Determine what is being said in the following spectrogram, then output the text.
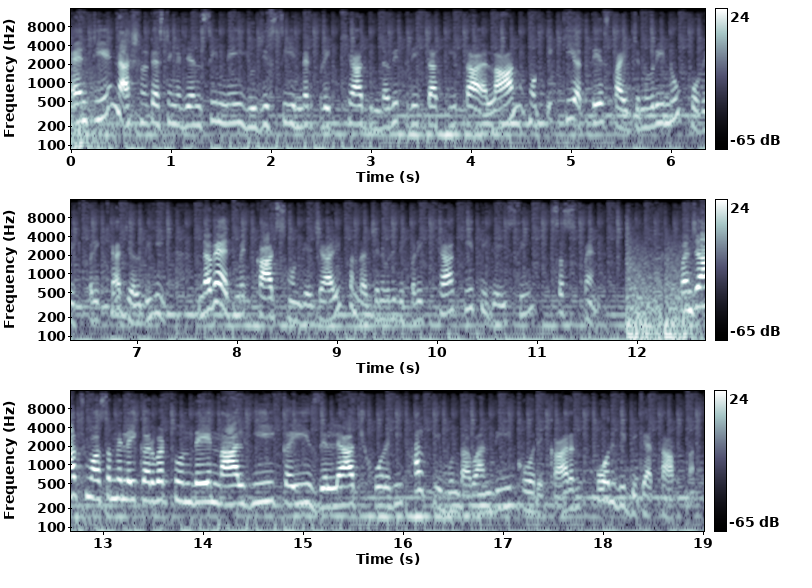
ਐਨਟੀਏ ਨੈਸ਼ਨਲ ਟੈਸਟਿੰਗ ਏਜੰਸੀ ਨੇ ਯੂਜੀਸੀ ਨੈਟ ਪ੍ਰੀਖਿਆ ਦੀ ਨਵੀਂ ਤਰੀਕ ਦਾ ਕੀਤਾ ਐਲਾਨ। ਹੁਣ 21 ਅਤੇ 27 ਜਨਵਰੀ ਨੂੰ ਹੋਵੇਗੀ ਪ੍ਰੀਖਿਆ ਜਲਦੀ ਹੀ ਨਵੇਂ ਐਡਮਿਟ ਕਾਰਡਸ ਹੋਣਗੇ। ਜਾਰੀ 15 ਜਨਵਰੀ ਦੀ ਪ੍ਰੀਖਿਆ ਕੀਤੀ ਗਈ ਸੀ। ਸਸਪੈਂਡ ਪੰਜਾਬ 'ਚ ਮੌਸਮ ਨੇ ਲਈ ਕਰਵਟ ਧੁੰਦ ਦੇ ਨਾਲ ਹੀ ਕਈ ਜ਼ਿਲ੍ਹਿਆਂ 'ਚ ਹੋ ਰਹੀ ਹਲਕੀ ਬੂੰਦਾਬਾਂਦੀ। ਕੋਹਰੇ ਕਾਰਨ ਹੋਰ ਵੀ ਡਿੱਗਿਆ ਤਾਪਮਾਨ।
